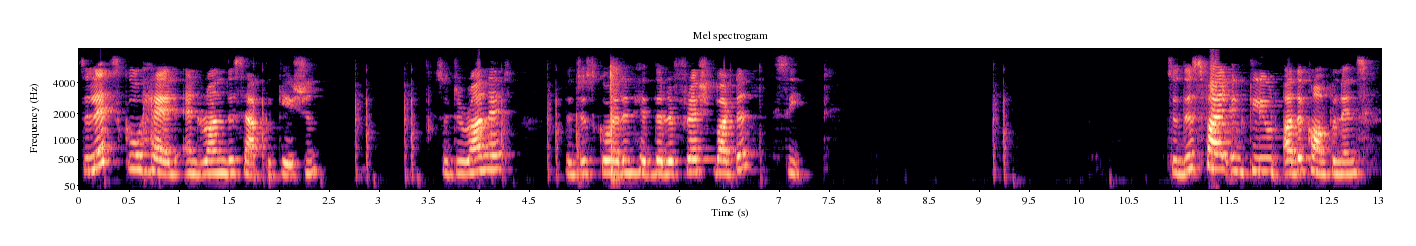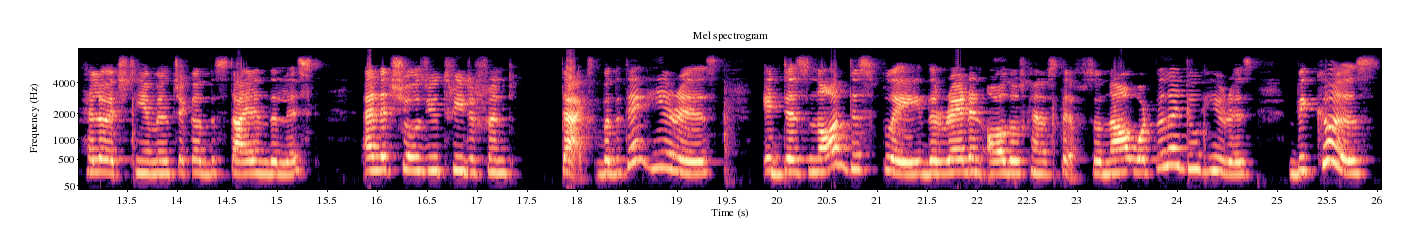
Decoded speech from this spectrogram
So let's go ahead and run this application. So to run it, we'll just go ahead and hit the refresh button. See. So this file include other components, hello HTML, check out the style in the list, and it shows you three different tags. But the thing here is, it does not display the red and all those kind of stuff. So now what will I do here is, because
